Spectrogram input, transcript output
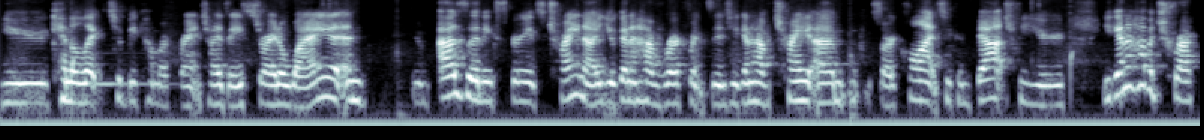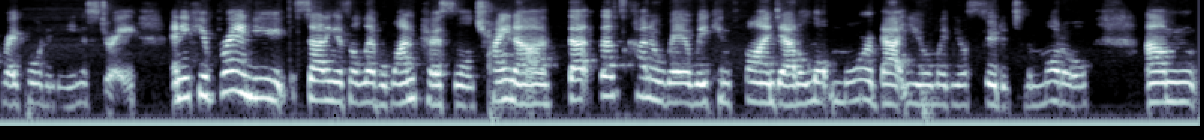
you can elect to become a franchisee straight away. And as an experienced trainer, you're going to have references. You're going to have train, um, sorry, clients who can vouch for you. You're going to have a track record in the industry. And if you're brand new, starting as a level one personal trainer, that that's kind of where we can find out a lot more about you and whether you're suited to the model. Um,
